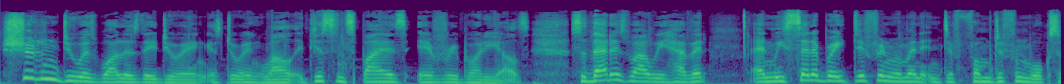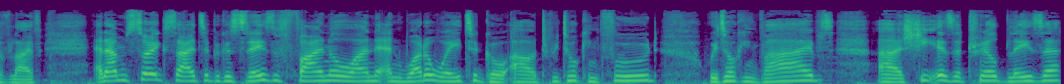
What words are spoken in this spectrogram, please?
shouldn't do as well as they're doing is doing well. It just inspires everybody else. So that is why we have it. And we celebrate different women in diff- from different walks of life. And I'm so excited because today's the final one. And what a way to go out. We're talking food, we're talking vibes. Uh, she is a trailblazer,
